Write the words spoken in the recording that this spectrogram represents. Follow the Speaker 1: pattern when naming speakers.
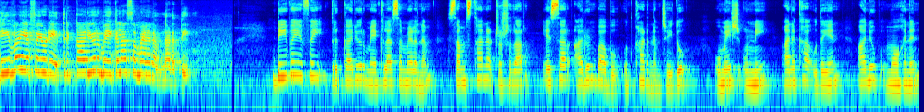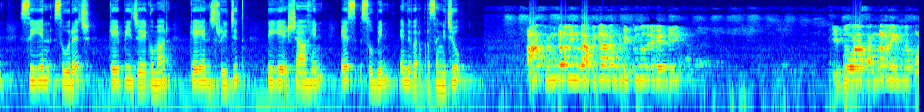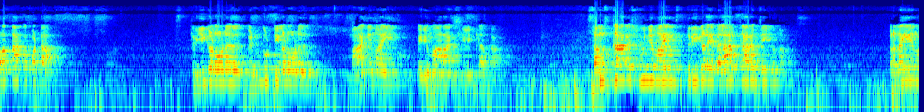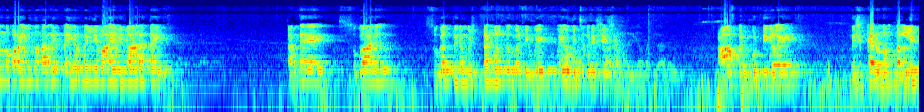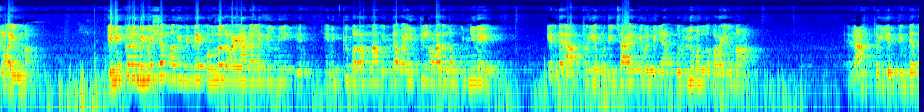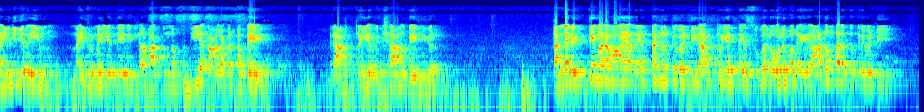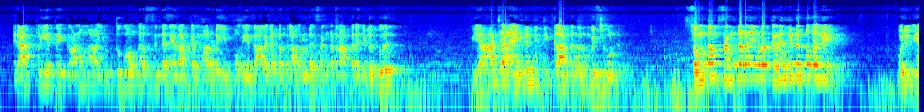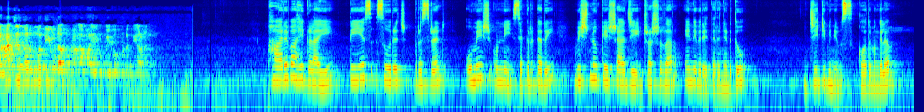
Speaker 1: ഡിവൈഎഫ്ഐയുടെ തൃക്കാരിയൂർ മേഖലാ സമ്മേളനം നടത്തി.
Speaker 2: ഡിവൈഎഫ്ഐ തൃക്കാര്യൂർ മേഖലാ സമ്മേളനം സംസ്ഥാന treasurer S R Arun Babu ഉദ്ഘാടനം ചെയ്തു. Umesh Unni Anagha Udayan Anoop Mohanan C N Sooraj K P Jayakumar K N Sreejith T A Shahin S Subin എന്നിവർ പ്രസംഗിച്ചു.
Speaker 3: ആ സംഘടനയുടെ അധികാരം പിടിക്കുന്നതിന് വേണ്ടി ഇപ്പോൾ ആ സംഘടനയിൽ നിന്ന് പുറത്താക്കപ്പെട്ട സ്ത്രീകളോട് പെൺകുട്ടികളോട് മാന്യമായി പെരുമാറാൻ ശീലിക്കാത്ത സംസ്കാരശൂന്യമായി സ്ത്രീകളെ ബലാത്കാരം ചെയ്യുന്ന പ്രണയം എന്ന് പറയുന്ന നൈർമല്യമായ വികാരത്തെ തന്റെ സുഖാന് സുഖത്തിനും ഇഷ്ടങ്ങൾക്കും വേണ്ടി ഉപയോ- ഉപയോഗിച്ചതിന് ശേഷം ആ പെൺകുട്ടികളെ നിഷ്കരുണം തള്ളിക്കളയുന്ന എനിക്കൊരു നിമിഷം മതി നിന്നെ കൊന്നുകളയാൻ അല്ലെങ്കിൽ നീ എനിക്ക് പിറന്ന നിന്റെ വയറ്റിൽ വളരുന്ന കുഞ്ഞിനെ എന്റെ രാഷ്ട്രീയ പ്രതിച്ഛായക്ക് വേണ്ടി ഞാൻ കൊല്ലുമെന്ന് പറയുന്ന രാഷ്ട്രീയത്തിന്റെ നൈനികതയും നൈർമല്യത്തെയും ഇല്ലാതാക്കുന്ന പുതിയ കാലഘട്ടത്തെ രാഷ്ട്രീയ ഭിക്ഷാന്തേഹികൾ. തന്റെ വ്യക്തിപരമായ നേട്ടങ്ങൾക്ക് വേണ്ടി രാഷ്ട്രീയത്തെ സുഖലോലുപതയെ ആഡംബരത്വത്തിന് വേണ്ടി രാഷ്ട്രീയത്തെ കാണുന്ന യൂത്ത് കോൺഗ്രസിന്റെ നേതാക്കന്മാരുടെ ഈ പുതിയ കാലഘട്ടത്തിൽ അവരുടെ സംഘടനാ തെരഞ്ഞെടുപ്പ് വ്യാജ ഐഡന്റിറ്റി കാർഡ് നിർമ്മിച്ചുകൊണ്ട് സ്വന്തം സംഘടനയുടെ തെരഞ്ഞെടുപ്പ് തന്നെ ഒരു വ്യാജ നിർമ്മിതിയുടെ ഭാഗമായി ഉപയോഗപ്പെടുത്തിയാണ്.
Speaker 2: ഭാരവാഹികളായി T S Sooraj president Umesh Unni secretary Vishnu K Shaji treasurer എന്നിവരെ തെരഞ്ഞെടുത്തു. G T V news Kothamangalam.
